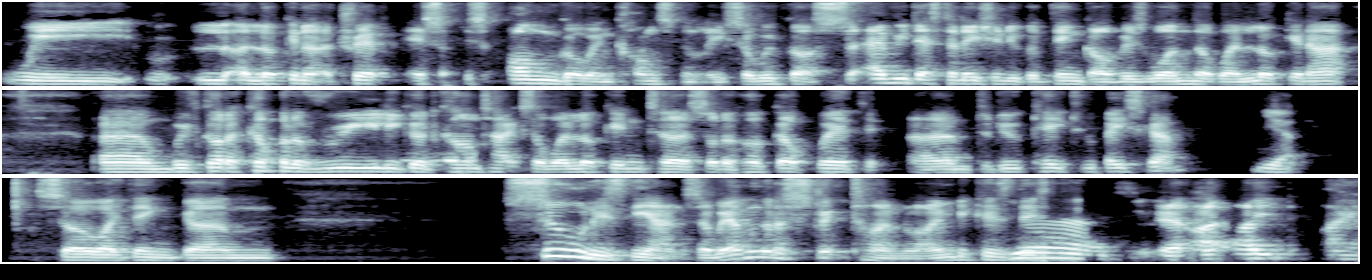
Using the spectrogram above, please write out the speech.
we are looking at a trip, it's it's ongoing constantly. So we've got every destination you could think of is one that we're looking at. Um, we've got a couple of really good contacts that we're looking to sort of hook up with um, to do K two base camp. Yeah. So I think um, soon is the answer. We haven't got a strict timeline because this yeah I, I,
